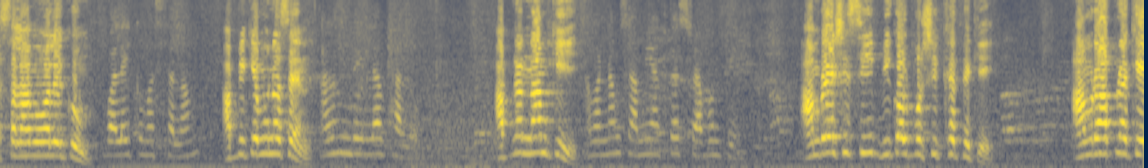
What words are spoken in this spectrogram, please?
আসসালামু আলাইকুম। ওয়ালাইকুম আসসালাম। আপনি কেমন আছেন? আলহামদুলিল্লাহ ভালো। আপনার নাম কি? আমার নাম সামি আক্তার শ্রাবন্তী। আমরা এসেছি বিকল্প শিক্ষা থেকে। আমরা আপনাকে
